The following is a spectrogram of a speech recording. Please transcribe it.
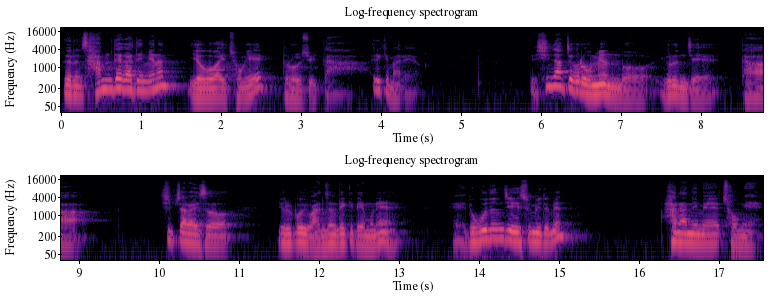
그들은 3대가 되면은 여호와의 총에 들어올 수 있다. 이렇게 말해요. 근데 신약적으로 보면 뭐 이거는 이제 다 십자가에서 율법이 완성됐기 때문에 예, 누구든지 예수 믿으면 하나님의 종에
